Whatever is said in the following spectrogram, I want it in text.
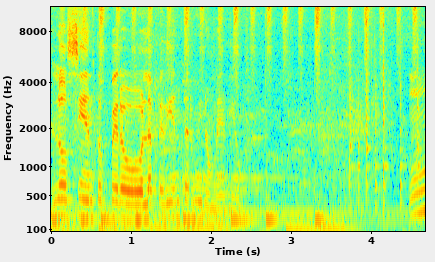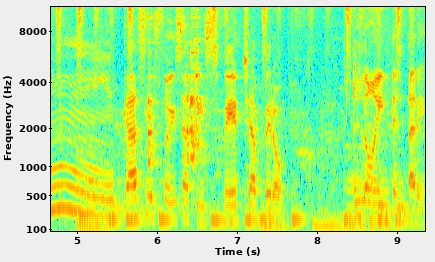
Lo siento, pero la pedí en término medio. Mmm, casi estoy satisfecha, pero lo intentaré.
